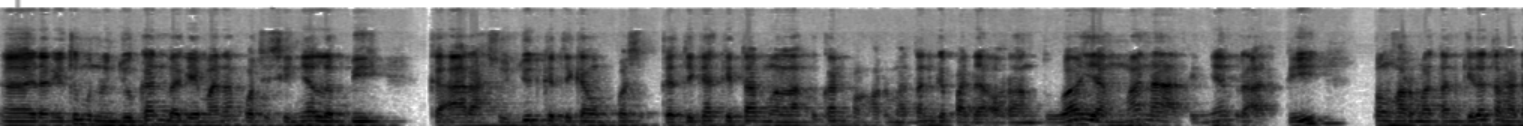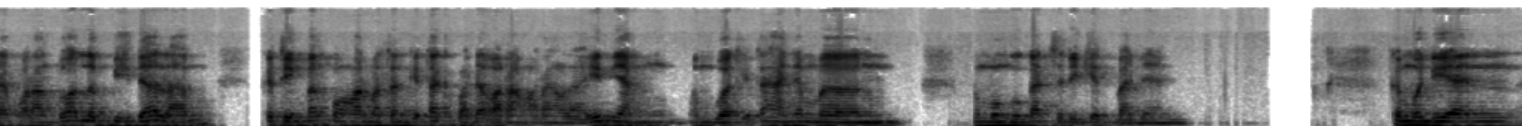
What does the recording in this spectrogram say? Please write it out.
uh, dan itu menunjukkan bagaimana posisinya lebih ke arah sujud ketika ketika kita melakukan penghormatan kepada orang tua yang mana artinya berarti penghormatan kita terhadap orang tua lebih dalam ketimbang penghormatan kita kepada orang-orang lain yang membuat kita hanya membungkukkan sedikit badan. Kemudian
